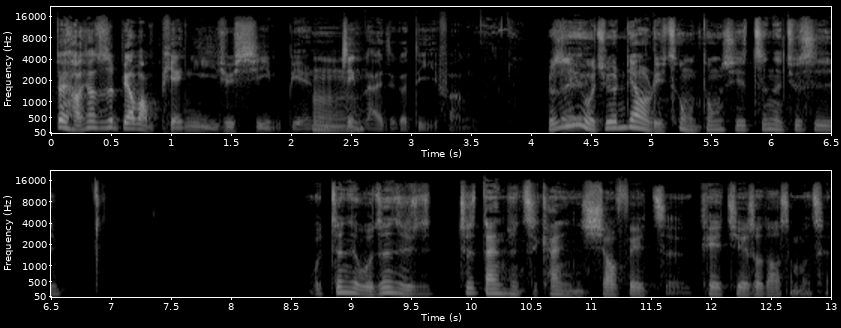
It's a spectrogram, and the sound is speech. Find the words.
对，好像就是标榜便宜去吸引别人进来这个地方。可、嗯、是因为我觉得料理这种东西，真的就是，我真的我真的是就是单纯只看你消费者可以接受到什么程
